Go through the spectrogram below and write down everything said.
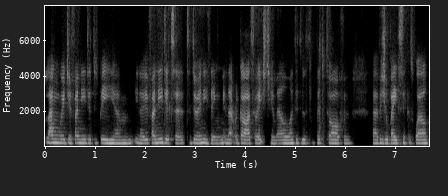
language if I needed to be um, you know if I needed to to do anything in that regard. So HTML I did a little bit of and uh, Visual Basic as well.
